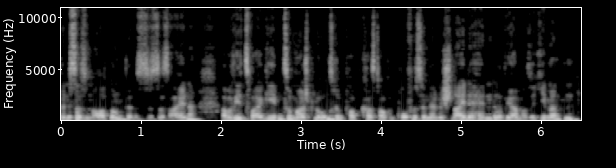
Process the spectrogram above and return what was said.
dann ist das in Ordnung, dann ist das das eine. Aber wir zwei geben zum Beispiel unseren Podcast auch in professionelle Schneidehände. Wir haben also jemanden,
